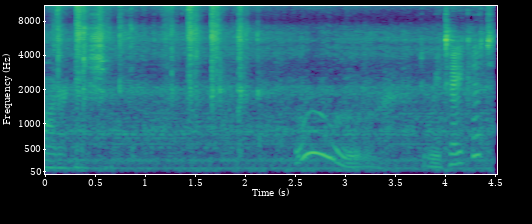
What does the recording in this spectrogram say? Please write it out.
Water Nation. Ooh, do we take it?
